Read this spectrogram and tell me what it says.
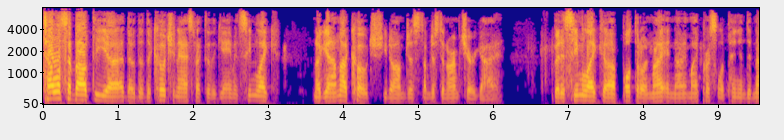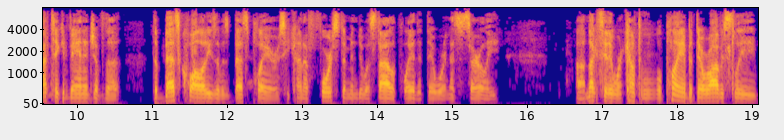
tell us about the, uh, the the the coaching aspect of the game. It seemed like, and again, I'm not a coach. You know, I'm just I'm just an armchair guy. But it seemed like uh, Potro, in my in my personal opinion, did not take advantage of the the best qualities of his best players. He kind of forced them into a style of play that they weren't necessarily. Uh, I'm not gonna say they weren't comfortable playing, but they were obviously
